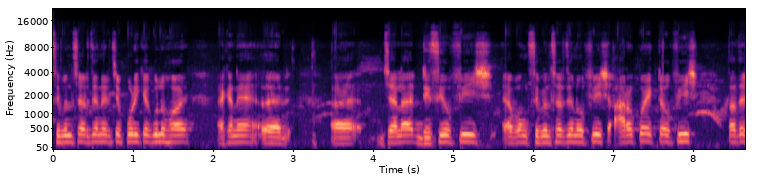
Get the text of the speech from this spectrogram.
সিভিল সার্জনের যে পরীক্ষাগুলো হয়, এখানে জেলা ডিসি অফিস এবং সিভিল সার্জন অফিস, আরও কয়েকটা অফিস তাদের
